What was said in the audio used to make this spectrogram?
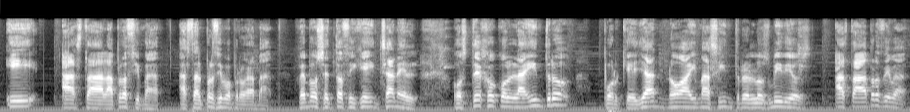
Y hasta la próxima, hasta el próximo programa. Vemos en Toxic Game Channel. Os dejo con la intro porque ya no hay más intro en los vídeos. Hasta la próxima.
